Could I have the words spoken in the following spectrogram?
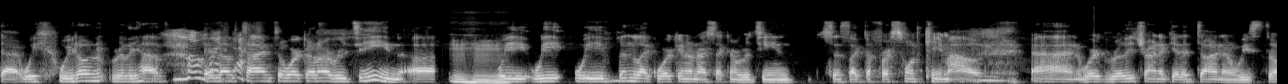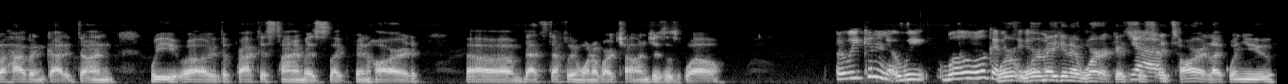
that we we don't really have Oh enough time to work on our routine. Uh, Mm-hmm. we we we've been like working on our second routine since like the first one came out, and we're really trying to get it done, and we still haven't got it done. We uh, the practice time has like been hard. Um, that's definitely one of our challenges as well. But we can we we'll we'll get it We're together. we're making it work. It's just it's hard. Like when you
